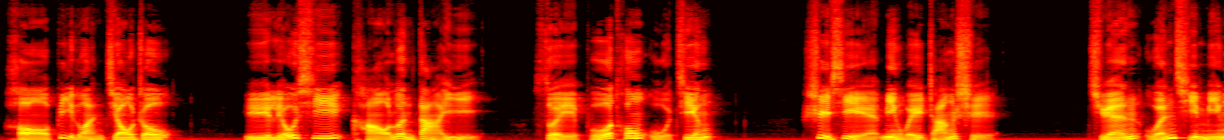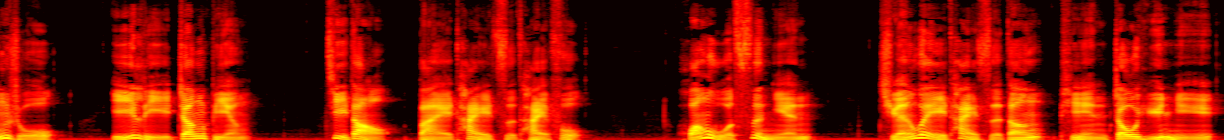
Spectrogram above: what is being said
后避乱交州，与刘熙考论大义，遂博通五经。世谢命为长史。权闻其名儒，以礼征炳，既到拜太子太傅。黄武四年。权为太子登聘周瑜女，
